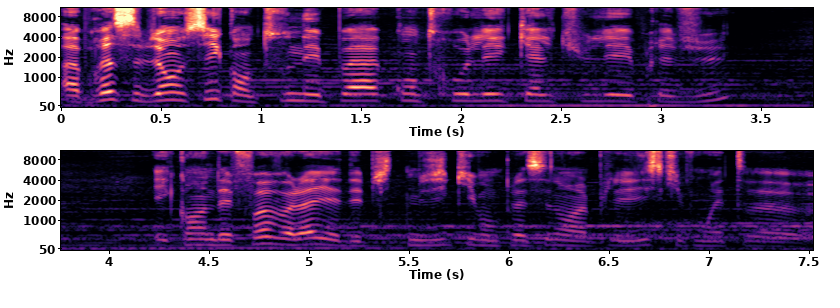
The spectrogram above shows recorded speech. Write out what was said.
Après, c'est bien aussi quand tout n'est pas contrôlé, calculé et prévu. Et quand des fois, voilà, il y a des petites musiques qui vont placer dans la playlist qui vont être. euh,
